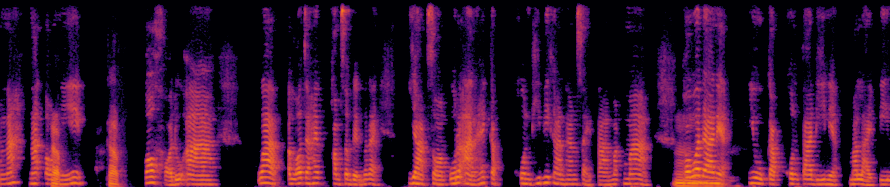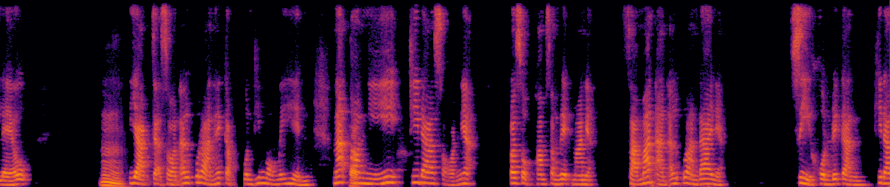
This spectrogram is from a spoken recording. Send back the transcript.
ำนะ ณตอนนี้ครับก็ขอดูอา ว่าอัลเลอฮ์จะให้ความสำเร็จเมื่อไหร่อยากสอนกุรอานให้กับคนที่พิการทางสายตามากอืมๆเพราะว่าดาเนี่ยอยู่กับคนตาดีเนี่ยมาหลายปีแล้ว อืมอยากจะสอนอัลกุรอานให้กับคนที่มองไม่เห็น ณตอนนี้ที่ดาสอนเนี่ย ประสบความสำเร็จมาเนี่ย สามารถอ่านอัลกุรอานได้เนี่ยสี่คนด้วยกัน ที่ดา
